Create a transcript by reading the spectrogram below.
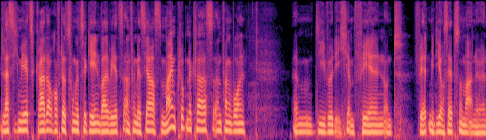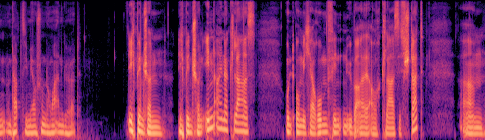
lasse ich mir jetzt gerade auch auf der Zunge zergehen, weil wir jetzt Anfang des Jahres in meinem Club eine Class anfangen wollen. Ähm, die würde ich empfehlen und werde mir die auch selbst nochmal anhören und habe sie mir auch schon nochmal angehört. Ich bin schon, ich bin schon in einer Class und um mich herum finden überall auch Classes statt. Ähm,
